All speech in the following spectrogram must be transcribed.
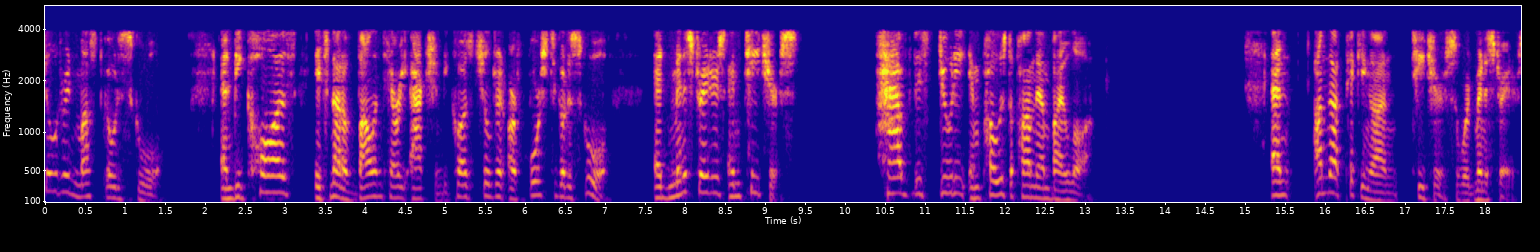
children must go to school. And because it's not a voluntary action, because children are forced to go to school, administrators and teachers have this duty imposed upon them by law. And I'm not picking on teachers or administrators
